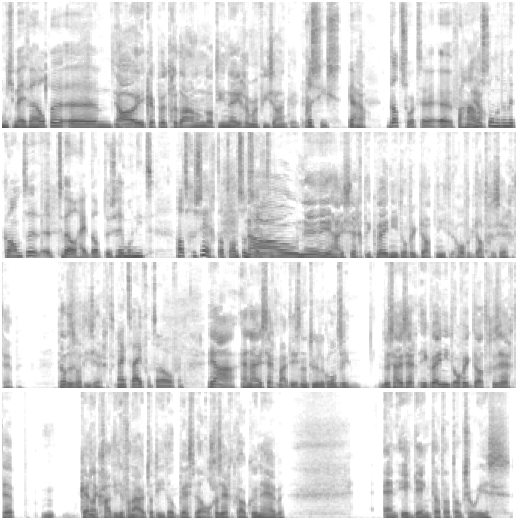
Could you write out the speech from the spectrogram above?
moet je me even helpen? Uh... Nou, ik heb het gedaan omdat die neger me vies aankeek. Precies, ja. Dat soort uh, verhalen stonden in de kranten. Eh, terwijl hij dat dus helemaal niet had gezegd. Althans, dat nou, zegt hij. Nou, nee, hij zegt, ik weet niet of ik, dat niet of ik dat gezegd heb. Dat is wat hij zegt. Hij twijfelt erover. Ja, en hij zegt, maar het is natuurlijk onzin. Dus hij zegt, ik weet niet of ik dat gezegd heb. Kennelijk gaat hij ervan uit dat hij het ook best wel gezegd zou kunnen hebben. En ik denk dat dat ook zo is.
